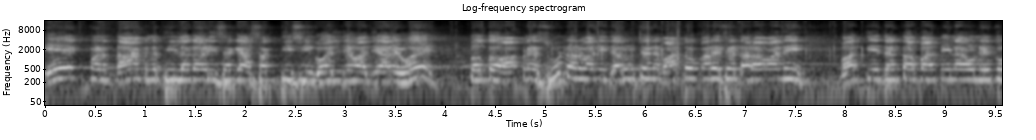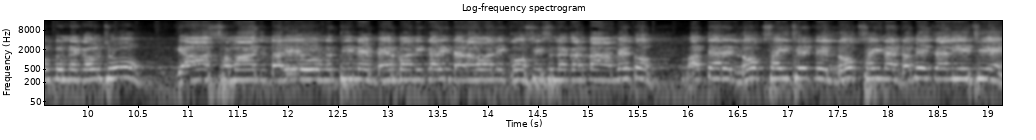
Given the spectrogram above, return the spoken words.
એક પણ દાગ નથી લગાડી શક્યા શક્તિસિંહ ગોયલ જેવા જ્યારે હોય, તો તો આપણે શું ડરવાની જરૂર છે ને વાતો કરે છે ડરાવવાની ભારતીય જનતા પાર્ટીના હું નેતૃત્વને કહું છું કે આ સમાજ ડરે એવો નથી ને મહેરબાની કરી ડરાવવાની કોશિશ ન કરતા. અમે તો અત્યારે લોકશાહી છે એટલે લોકશાહીના ડબે ચાલીએ છીએ.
